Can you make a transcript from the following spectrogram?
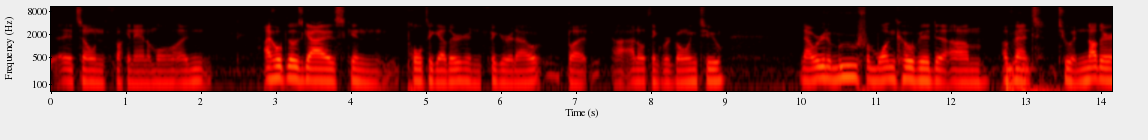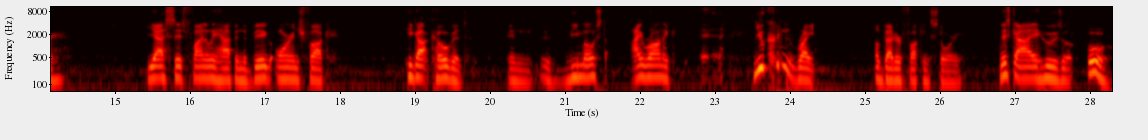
its own fucking animal and I hope those guys can pull together and figure it out, but I, I don't think we're going to. Now we're gonna move from one COVID um, event to another. Yes, it finally happened. The big orange fuck. He got COVID in the most ironic. Eh, you couldn't write a better fucking story. This guy who's a oh,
